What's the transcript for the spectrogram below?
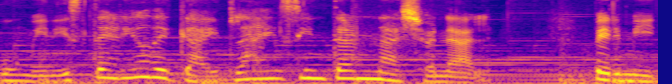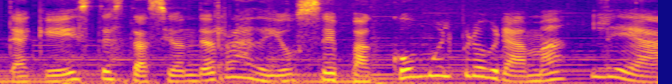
un ministerio de Guidelines International. Permita que esta estación de radio sepa cómo el programa le ha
